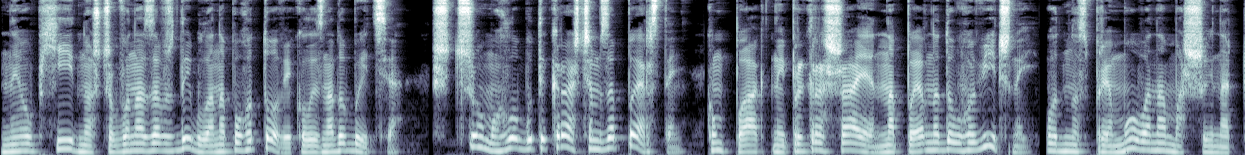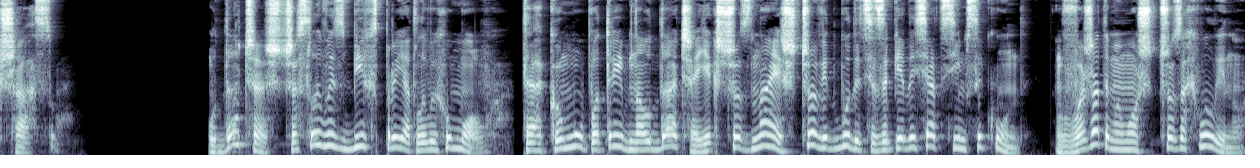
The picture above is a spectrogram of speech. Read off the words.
Необхідно, щоб вона завжди була на поготові, коли знадобиться. Що могло бути кращим за перстень? Компактний, прикрашає, напевно, довговічний, односпрямована машина часу. Удача щасливий збіг сприятливих умов. Та кому потрібна удача, якщо знаєш, що відбудеться за 57 секунд? Вважатимемо, що за хвилину.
